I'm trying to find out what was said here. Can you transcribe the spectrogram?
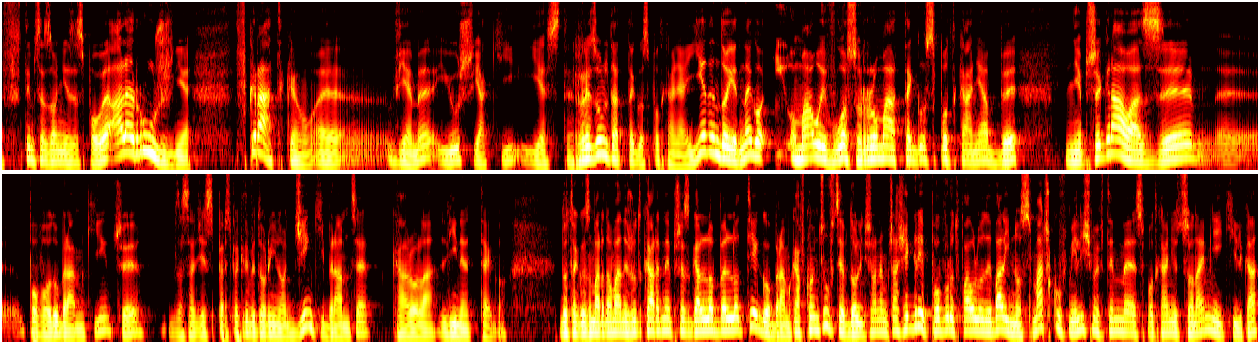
w tym sezonie zespoły, ale różnie. W kratkę e, wiemy już, jaki jest rezultat tego spotkania. Jeden do jednego i o mały włos Roma tego spotkania by nie przegrała z e, powodu bramki, czy w zasadzie z perspektywy Torino dzięki bramce Karola Linettego. Do tego zmarnowany rzut karny przez Gallo Bellottiego, bramka w końcówce w doliczonym czasie gry, powrót Paulo Dybali. No smaczków mieliśmy w tym spotkaniu co najmniej kilka.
